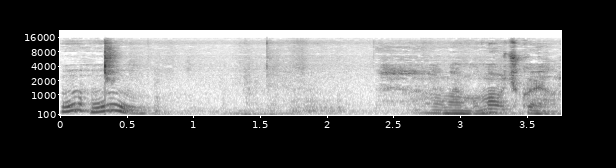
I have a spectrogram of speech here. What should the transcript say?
Uhu. Hemen buna uç koyalım.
